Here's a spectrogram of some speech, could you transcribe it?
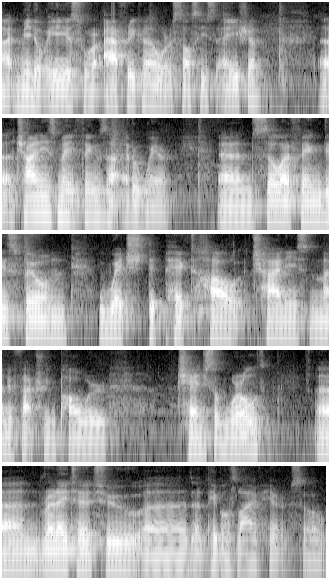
like Middle East or Africa or Southeast Asia, uh, Chinese made things are everywhere, and so I think this film, which depict how Chinese manufacturing power changed the world, um, related to uh, the people's life here. So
